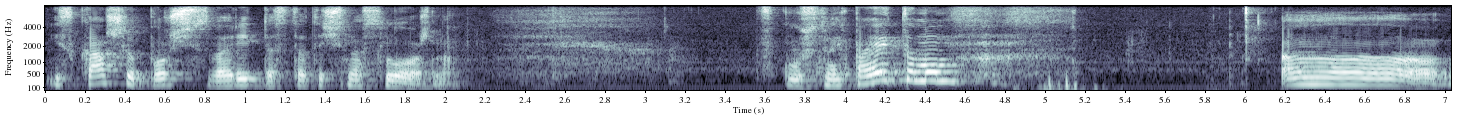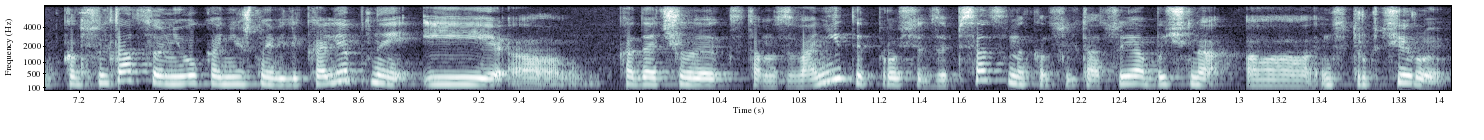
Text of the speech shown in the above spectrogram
из каши борщ сварить достаточно сложно. Вкусный. Поэтому Э, консультация у него, конечно, великолепная, и э, когда человек там звонит и просит записаться на консультацию, я обычно э, инструктирую,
